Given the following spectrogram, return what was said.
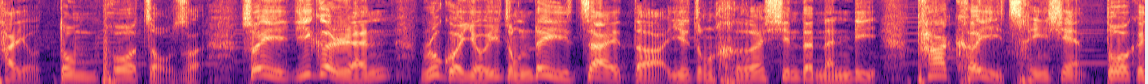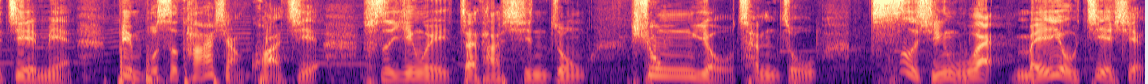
他有东坡肘子。所以，一个人如果有一种内在的一种核心的能力，他可以呈现多个界面，并不是他想跨界，是因为在他心中胸有成竹，四行无碍，没有界限，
